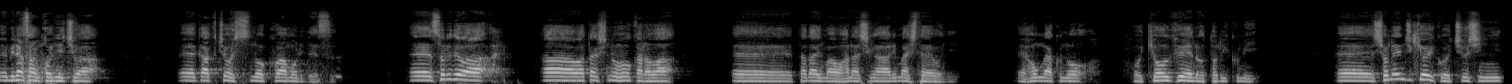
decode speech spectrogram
えー皆さんこんにちは、えー学長室の桑森です、えーそれではあ私の方からは、えただいまお話がありましたように、え本学の教育への取り組み、え初年次教育を中心に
